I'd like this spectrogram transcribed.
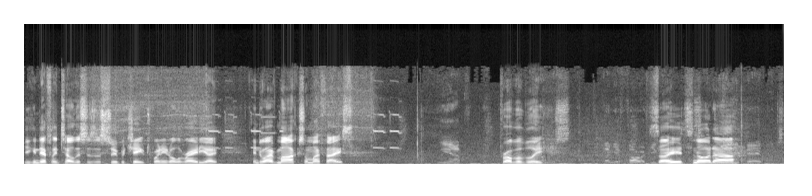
you can definitely tell this is a super cheap $20 radio. And do I have marks on my face? Yeah, Probably. on your forehead. you've So it's not uh, really bad ones.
